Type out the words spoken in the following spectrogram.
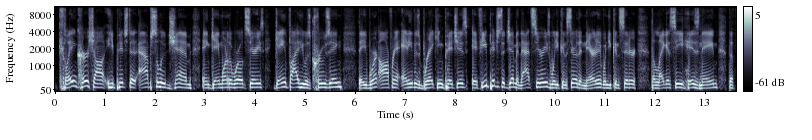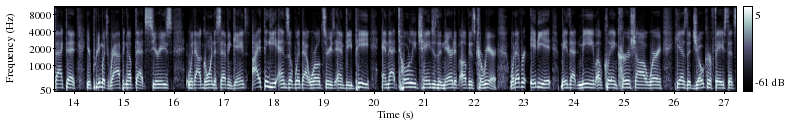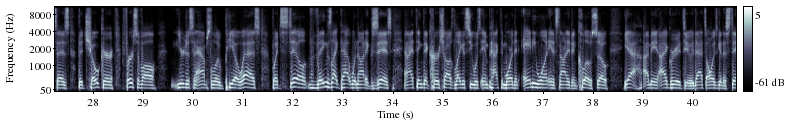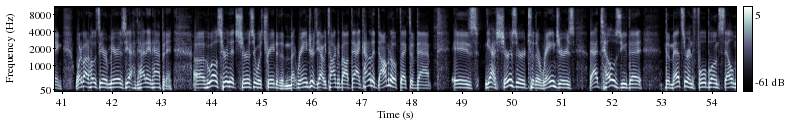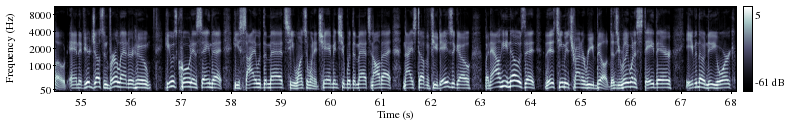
Clayton Kershaw, he pitched an absolute gem in game one of the World Series. Game five, he was cruising. They weren't offering any of his breaking pitches. If he pitches a gem in that series, when you consider the narrative, when you consider the legacy, his name, the fact that you're pretty much wrapping up that series without going to seven games, I think he ends up with that World Series MVP, and that totally changes the narrative of his career. Whatever idiot made that meme of Clayton Kershaw where he has the Joker face that says the choker, first of all, you're just just an absolute POS, but still, things like that would not exist. And I think that Kershaw's legacy was impacted more than anyone, and it's not even close. So, yeah, I mean, I agree with you. That's always going to sting. What about Jose Ramirez? Yeah, that ain't happening. Uh, who else heard that Scherzer was traded to the Rangers? Yeah, we talked about that. And kind of the domino effect of that is, yeah, Scherzer to the Rangers. That tells you that the Mets are in full blown sell mode. And if you're Justin Verlander, who he was quoted as saying that he signed with the Mets, he wants to win a championship with the Mets and all that nice stuff a few days ago, but now he knows that this team is trying to rebuild. Does he really want to stay there, even though New York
